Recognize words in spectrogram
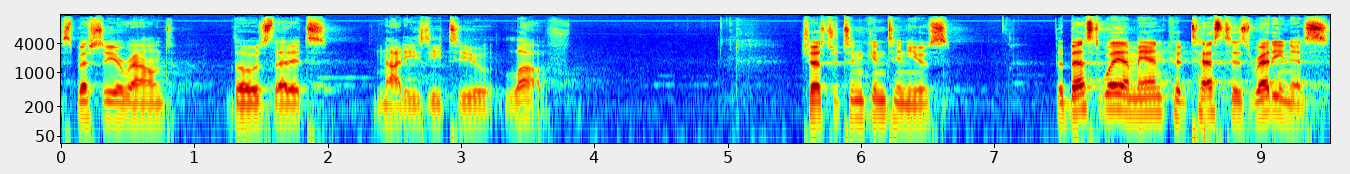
especially around those that it's not easy to love. Chesterton continues The best way a man could test his readiness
